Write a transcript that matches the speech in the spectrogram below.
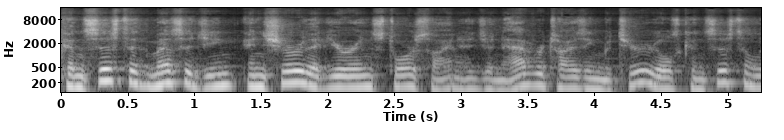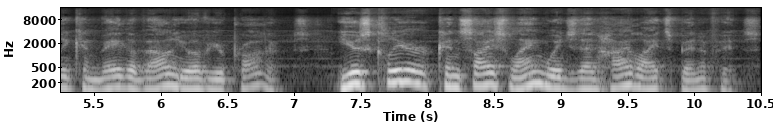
Consistent messaging. Ensure that your in-store signage and advertising materials consistently convey the value of your products. Use clear, concise language that highlights benefits.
